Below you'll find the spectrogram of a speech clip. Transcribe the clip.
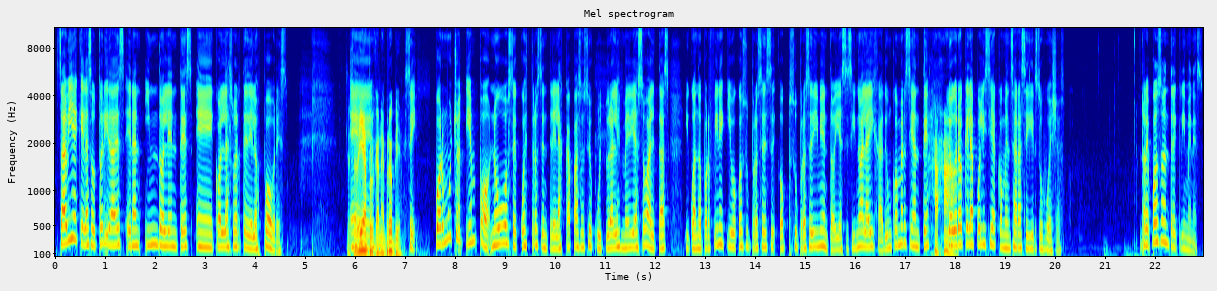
Sabía que las autoridades eran indolentes eh, con la suerte de los pobres. Lo sabía Eh, por carne propia. Sí. Por mucho tiempo no hubo secuestros entre las capas socioculturales medias o altas y cuando por fin equivocó su, su procedimiento y asesinó a la hija de un comerciante, logró que la policía comenzara a seguir sus huellas. Reposo entre crímenes.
